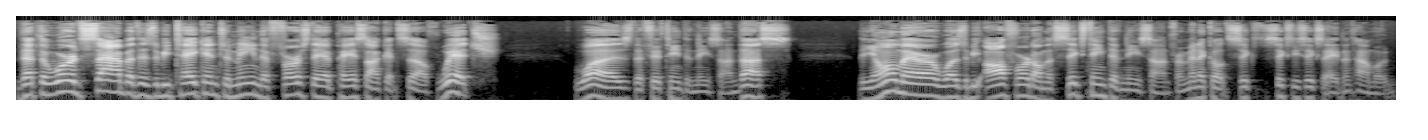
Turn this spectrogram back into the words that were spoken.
that the word Sabbath is to be taken to mean the first day of Pesach itself, which was the 15th of Nisan. Thus, the Omer was to be offered on the 16th of Nisan from Menachot 66a in the Talmud.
